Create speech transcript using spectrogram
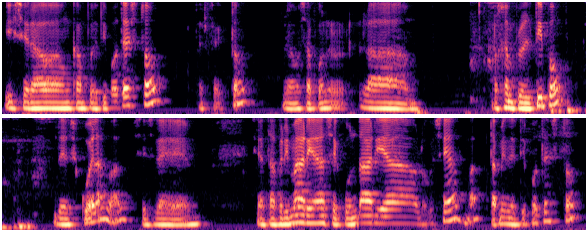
y será un campo de tipo texto. Perfecto. Le vamos a poner, la, por ejemplo, el tipo de escuela, si es de ciencia primaria, secundaria o lo que sea, también de tipo texto.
